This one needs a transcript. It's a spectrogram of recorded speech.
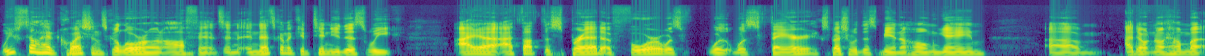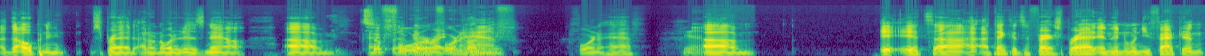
we've still had questions galore on offense, and and that's going to continue this week. I uh, I thought the spread of four was was was fair, especially with this being a home game. Um, I don't know how much the opening spread. I don't know what it is now. Um, so actually, four, right four and a half. Four and a half. Yeah. Um, it, it's uh, I think it's a fair spread, and then when you factor in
